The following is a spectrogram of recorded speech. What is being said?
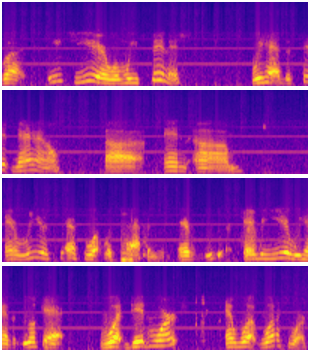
but each year when we finished, we had to sit down uh, and um, and reassess what was happening every year. Every year we had to look at what didn't work and what was working.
